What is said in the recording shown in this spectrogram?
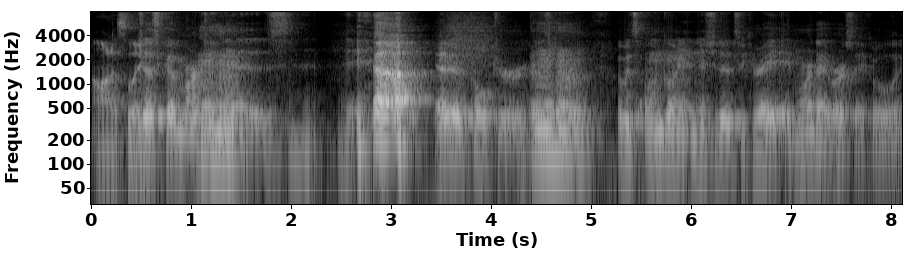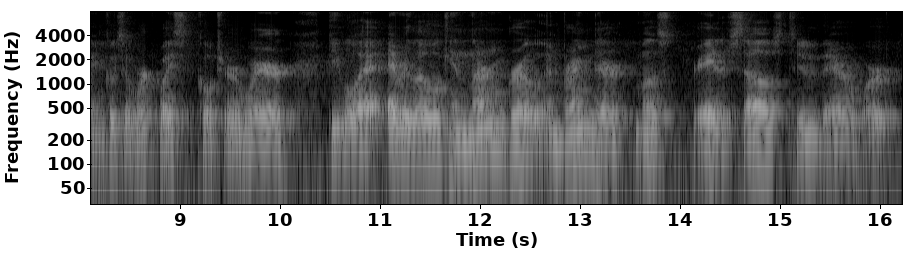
honestly. Jessica Martinez, head of culture, as part mm-hmm. of its ongoing initiative to create a more diverse, equitable, and inclusive workplace culture where people at every level can learn, grow, and bring their most creative selves to their work.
